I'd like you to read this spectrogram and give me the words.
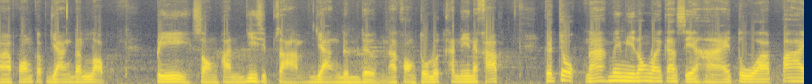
มาพร้อมกับยางดันหลบปี 2023 ยางเดิมๆนะของตัวรถคันนี้นะครับ กระจกนะไม่มีร่องรอยการเสียหายตัวป้าย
